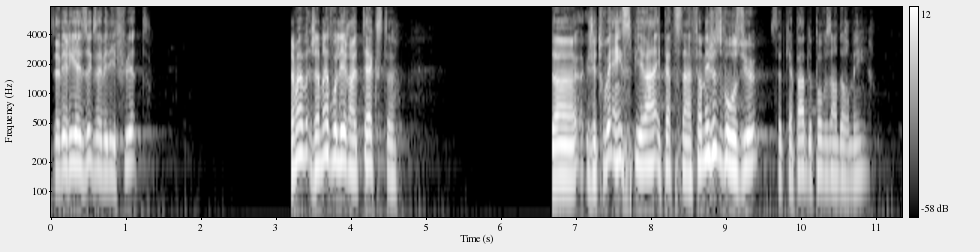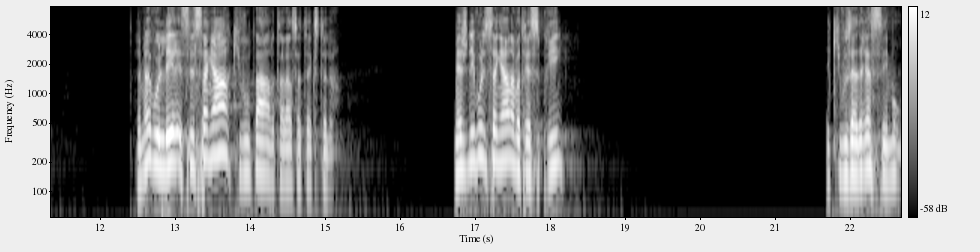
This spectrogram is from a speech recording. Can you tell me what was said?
vous avez réalisé que vous avez des fuites. J'aimerais vous lire un texte que j'ai trouvé inspirant et pertinent. Fermez juste vos yeux, si vous êtes capable de ne pas vous endormir. J'aimerais vous le lire, et c'est le Seigneur qui vous parle à travers ce texte-là. Imaginez-vous le Seigneur dans votre esprit et qui vous adresse ces mots.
